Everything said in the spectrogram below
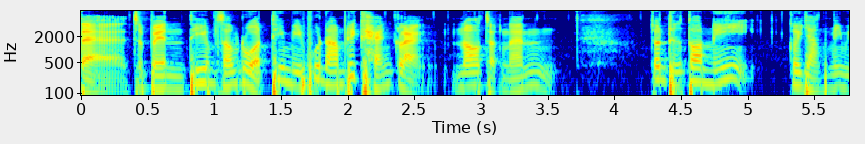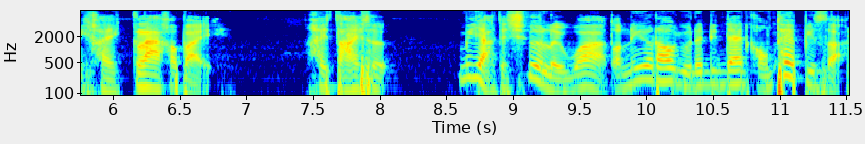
แต่จะเป็นทีมสำรวจที่มีผู้นำที่แข็งแกร่ง นอกจากนั้น จนถึงตอนนี้ก็ยังไม่มีใครกล้าเข้าไป ให้ตายเถอะ ไม่อยากจะเชื่อเลยว่า ตอนนี้เราอยู่ในดินแดนของเทพปีศาจ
